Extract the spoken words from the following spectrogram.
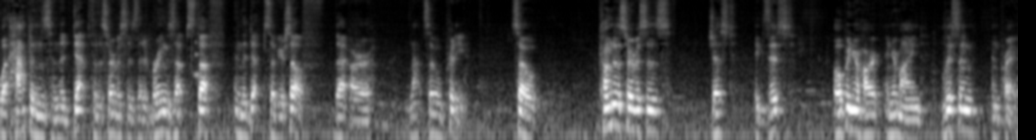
what happens in the depth of the services, that it brings up stuff in the depths of yourself that are not so pretty. So come to the services, just exist, open your heart and your mind, listen, and pray.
